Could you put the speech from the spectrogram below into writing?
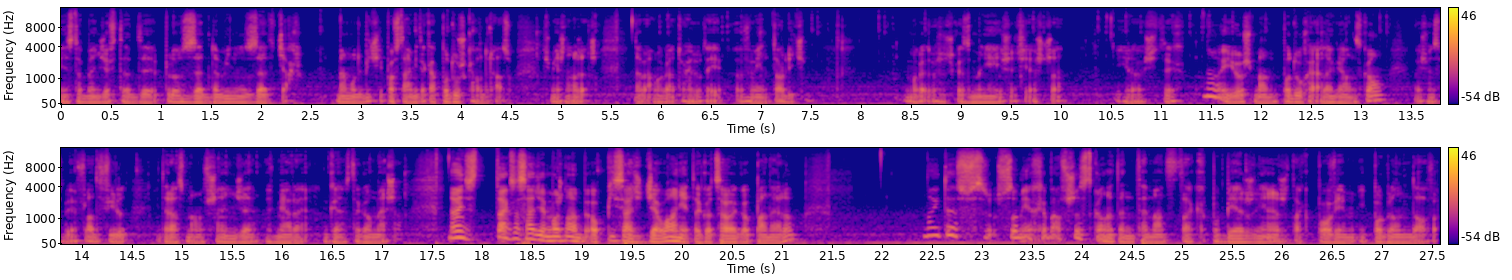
więc to będzie wtedy plus z do minus z ciach mam odbicie i powstała mi taka poduszka od razu. Śmieszna rzecz. Dobra, mogę trochę tutaj wymiętolić. Mogę troszeczkę zmniejszyć jeszcze ilość tych. No i już mam poduchę elegancką. Weźmy sobie flat fill i teraz mam wszędzie w miarę gęstego mesza. No więc tak w zasadzie można by opisać działanie tego całego panelu. No i to jest w sumie chyba wszystko na ten temat, tak pobieżnie, że tak powiem, i poglądowo.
